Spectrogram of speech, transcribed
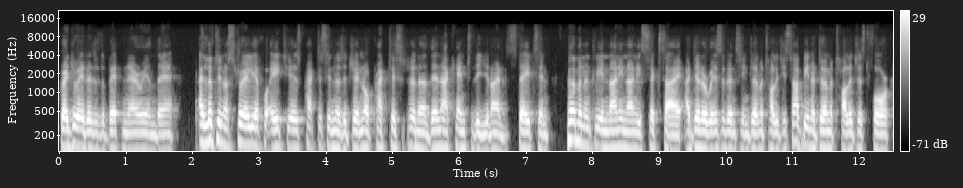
Graduated as a veterinarian there I lived in Australia for eight years, practicing as a general practitioner. And then I came to the United States and permanently in 1996, I, I did a residency in dermatology. So I've been a dermatologist for,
